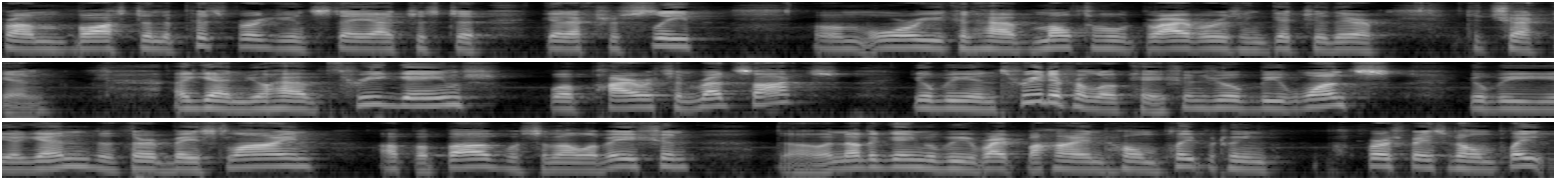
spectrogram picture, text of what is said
from Boston to Pittsburgh, you can stay at just to get extra sleep, um, or you can have multiple drivers and get you there to check in. Again, you'll have three games with Pirates and Red Sox. You'll be in three different locations. You'll be once, you'll be again the third base line up above with some elevation. Uh, another game will be right behind home plate between first base and home plate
